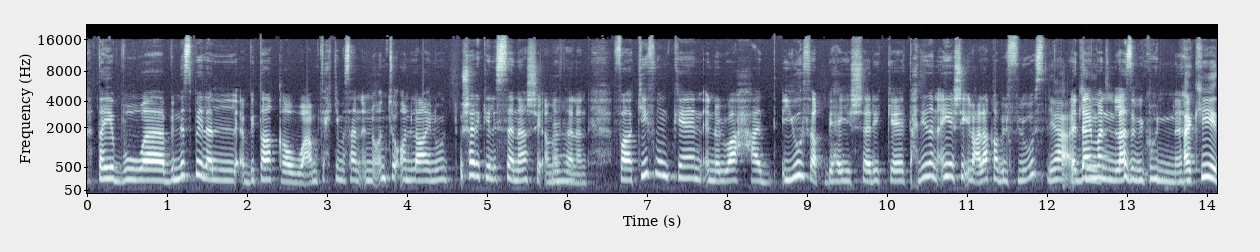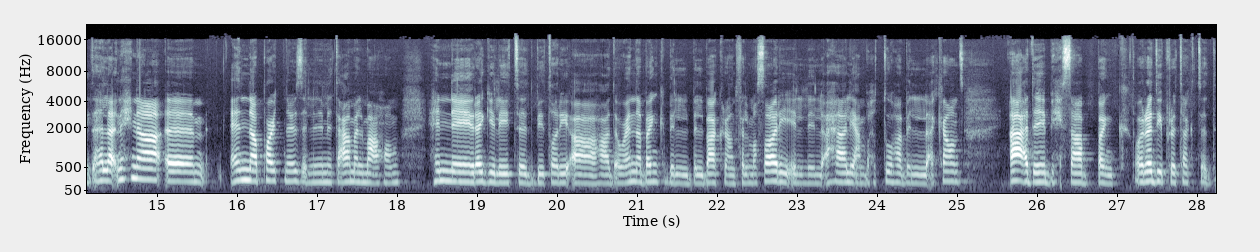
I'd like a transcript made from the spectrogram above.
طيب وبالنسبة للبطاقه وعم تحكي مثلا إنه أنتم اونلاين وشركة لسه ناشئة مثلا. فكيف ممكن إنه الواحد يوثق بهي الشركة؟ تحديدا أي شيء له علاقة بالفلوس. دائما لازم يكون أكيد. هلأ نحن عندنا partners اللي بنتعامل معهم. هن regulated بطريقة هذا وعندنا بنك بال background فالمصاري اللي الأهالي عم بحطوها بال account قاعدة بحساب بنك already protected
